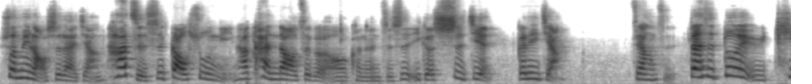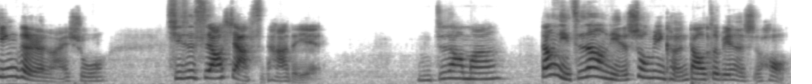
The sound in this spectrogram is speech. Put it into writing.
算命老师来讲，他只是告诉你他看到这个哦，可能只是一个事件跟你讲。这样子，但是对于听的人来说，其实是要吓死他的耶，你知道吗？当你知道你的寿命可能到这边的时候，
